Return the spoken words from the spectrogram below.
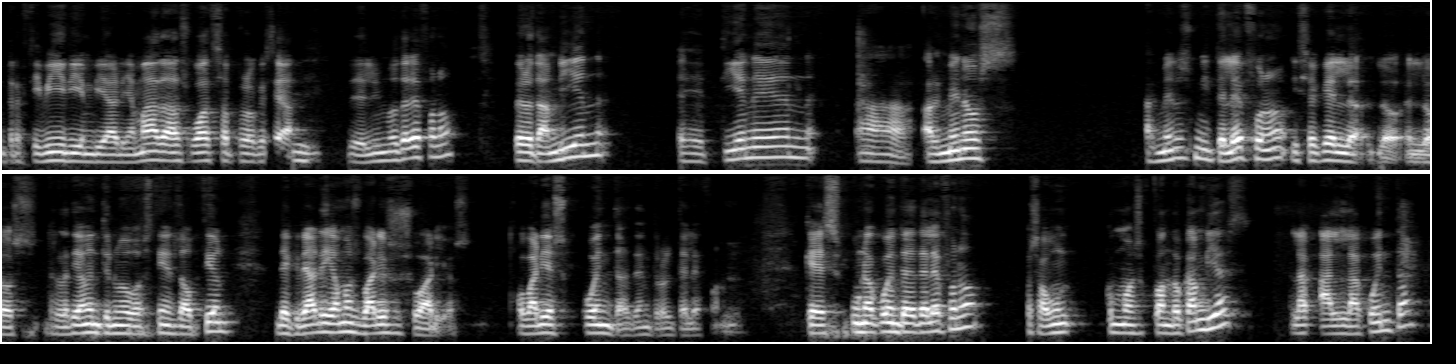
recibir y enviar llamadas, WhatsApp o lo que sea, del mismo teléfono, pero también eh, tienen ah, al menos al menos mi teléfono, y sé que los relativamente nuevos tienes la opción de crear, digamos, varios usuarios o varias cuentas dentro del teléfono. Que es una cuenta de teléfono, o sea, un, como cuando cambias a la cuenta,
